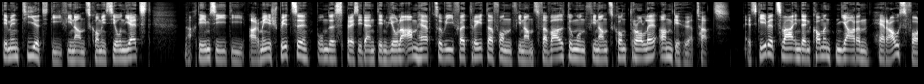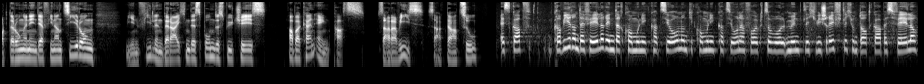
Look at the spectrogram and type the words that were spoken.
dementiert die Finanzkommission jetzt nachdem sie die Armeespitze, Bundespräsidentin Viola Amherd sowie Vertreter von Finanzverwaltung und Finanzkontrolle angehört hat. Es gebe zwar in den kommenden Jahren Herausforderungen in der Finanzierung, wie in vielen Bereichen des Bundesbudgets, aber kein Engpass. Sarah Wies sagt dazu, es gab gravierende Fehler in der Kommunikation und die Kommunikation erfolgt sowohl mündlich wie schriftlich und dort gab es Fehler.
